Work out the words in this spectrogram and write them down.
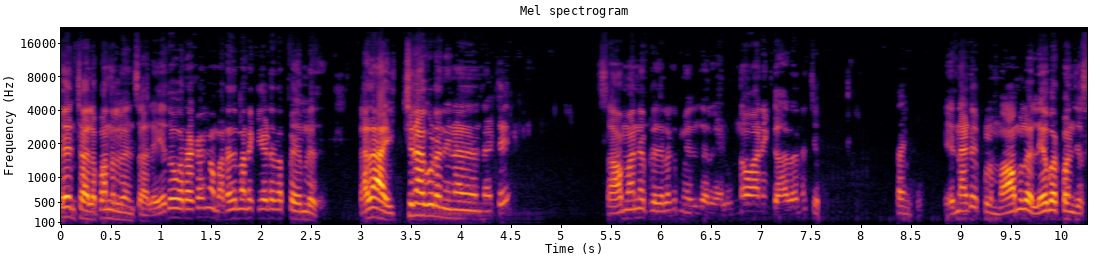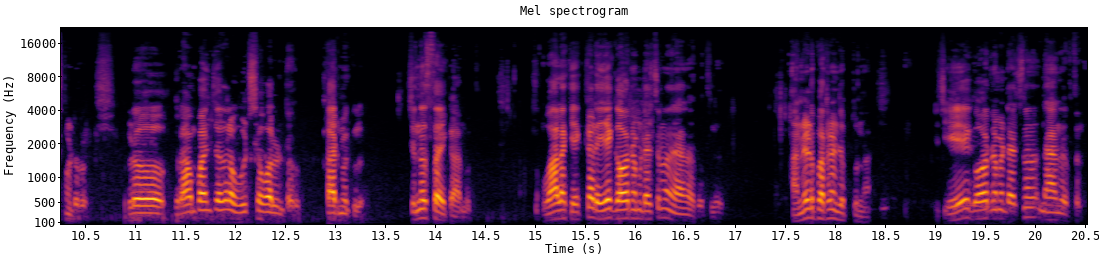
పెంచాలి పన్నులు పెంచాలి? ఏదో ఒక రకంగా మనది మనకి ఏడు తప్ప ఏం లేదు. కదా ఇచ్చినా కూడా నేను ఏంటంటే సామాన్య ప్రజలకు మేలు జరగాలి. ఉన్నవానికి కాదని చెప్పు. థ్యాంక్ యూ ఏంటంటే ఇప్పుడు మామూలుగా లేబర్ పని చేసుకుంటారు. ఇప్పుడు గ్రామ పంచాయతీలో ఊడ్చే వాళ్ళు ఉంటారు కార్మికులు చిన్న స్థాయి కార్మికులు. వాళ్ళకి ఎక్కడ ఏ గవర్నమెంట్ వచ్చినా న్యాయం జరుగుతుంది హండ్రెడ్ పర్సెంట్ చెప్తున్నా. ఏ గవర్నమెంట్ వచ్చినా న్యాయం జరుగుతుంది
